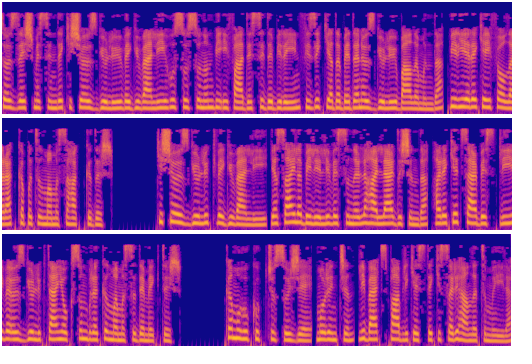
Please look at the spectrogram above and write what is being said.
Sözleşmesi'nde kişi özgürlüğü ve güvenliği hususunun bir ifadesi de bireyin fizik ya da beden özgürlüğü bağlamında, bir yere keyfi olarak kapatılmaması hakkıdır. Kişi özgürlük ve güvenliği, yasayla belirli ve sınırlı haller dışında, hareket serbestliği ve özgürlükten yoksun bırakılmaması demektir. Kamu hukukçusu J. Morinch'ın, Liberts Publices'teki sarı anlatımıyla,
